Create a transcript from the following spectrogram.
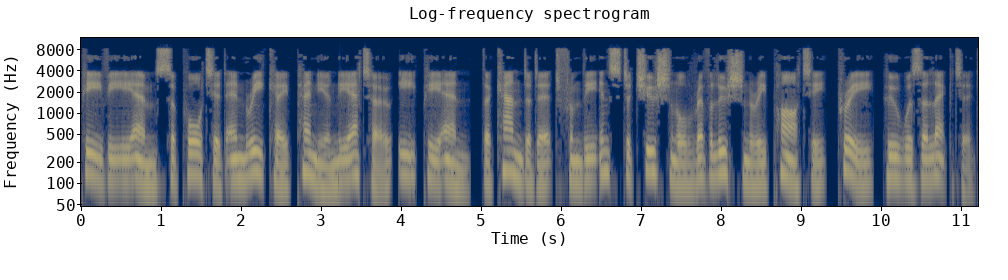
PVEM supported Enrique Peña Nieto (EPN), the candidate from the Institutional Revolutionary Party (PRI), who was elected.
